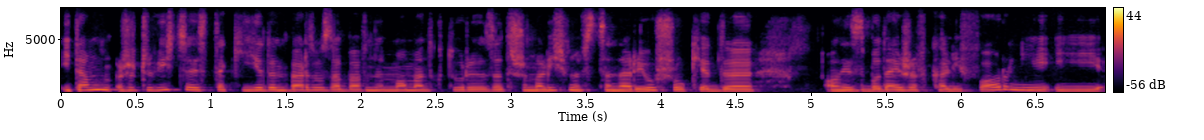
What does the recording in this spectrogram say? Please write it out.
I tam rzeczywiście jest taki jeden bardzo zabawny moment, który zatrzymaliśmy w scenariuszu, kiedy on jest bodajże w Kalifornii i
